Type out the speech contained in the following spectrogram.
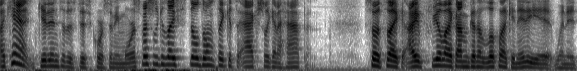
I can't get into this discourse anymore, especially because I still don't think it's actually going to happen. So it's like I feel like I'm gonna look like an idiot when it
